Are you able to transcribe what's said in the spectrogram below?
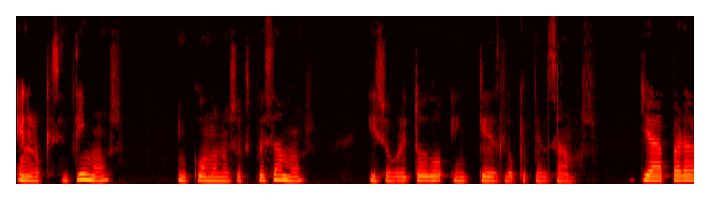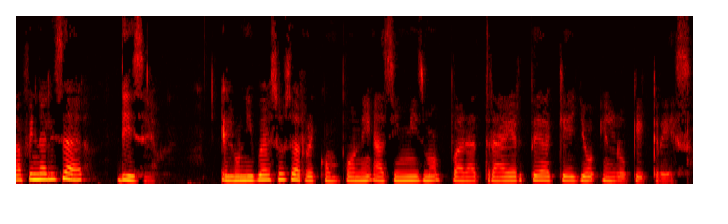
en lo que sentimos, en cómo nos expresamos y sobre todo en qué es lo que pensamos. Ya para finalizar, dice el universo se recompone a sí mismo para traerte aquello en lo que crees.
